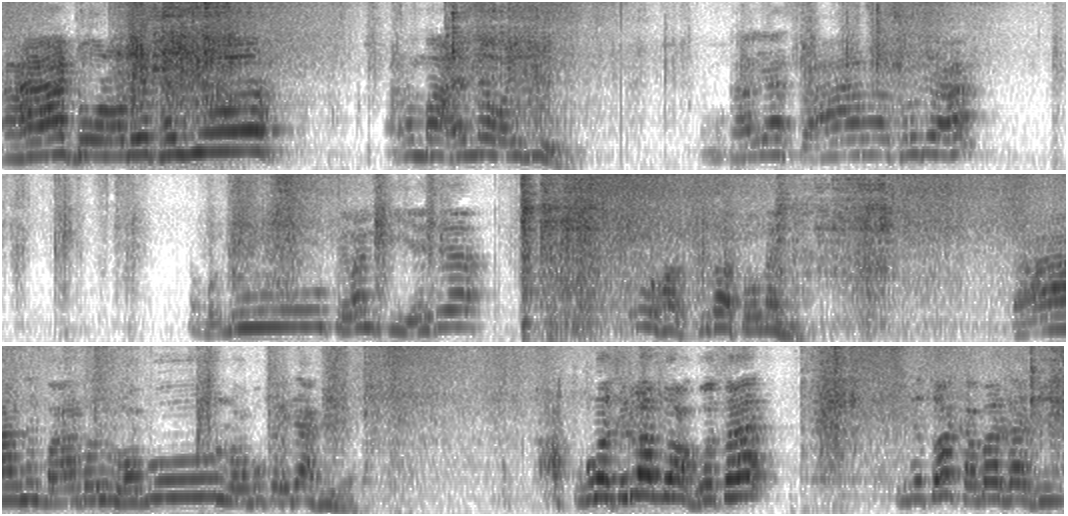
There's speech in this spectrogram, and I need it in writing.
આ ડોરો બે થઈ ગયો. અને મારે નવાઈ ગયું. ખાલી આ સારા છો છે આ? આ બધું પેલા કીએ છે. હસું રહેતો નહીં. તાર ને બાર બધું લોબુ લોબુ કરી રાખી છે. આ પૂરો છેલ્લો મોઘો છે? એને તો ખબર જી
